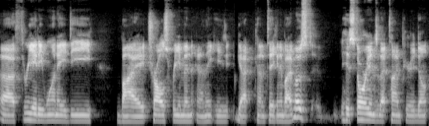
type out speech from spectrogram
uh, 381 AD, by Charles Freeman, and I think he got kind of taken in by it. Most historians of that time period don't.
